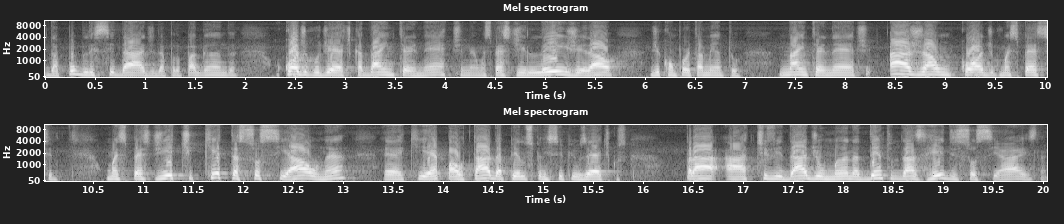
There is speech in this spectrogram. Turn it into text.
da publicidade, da propaganda, o código de ética da internet, né? uma espécie de lei geral de comportamento na internet. Há já um código, uma espécie, uma espécie de etiqueta social, né? É, que é pautada pelos princípios éticos para a atividade humana dentro das redes sociais. Né?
